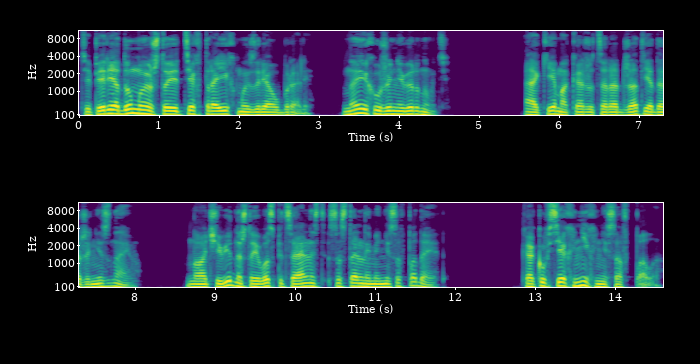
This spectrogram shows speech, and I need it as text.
Теперь я думаю, что и тех троих мы зря убрали но их уже не вернуть. А кем окажется Раджат, я даже не знаю. Но очевидно, что его специальность с остальными не совпадает. Как у всех них не совпало.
